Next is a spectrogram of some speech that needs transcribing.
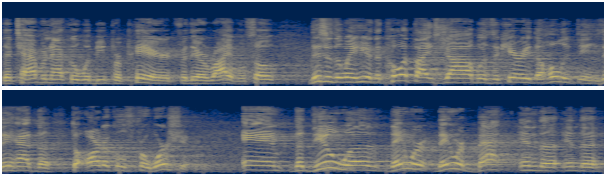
The tabernacle would be prepared for their arrival. So this is the way here. The Kohathites' job was to carry the holy things. They had the, the articles for worship. And the deal was they were they were back in the in the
